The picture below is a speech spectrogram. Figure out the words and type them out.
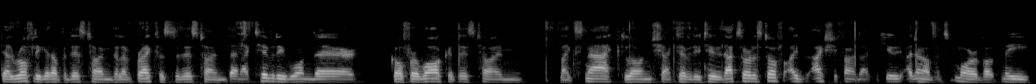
they'll roughly get up at this time, they'll have breakfast at this time, then activity one there go for a walk at this time, like snack, lunch, activity too, that sort of stuff. I actually found that huge. I don't know if it's more about me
